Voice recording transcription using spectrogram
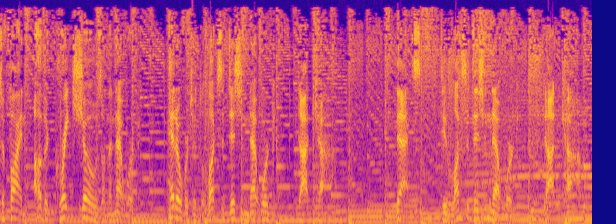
To find other great shows on the network, head over to deluxeeditionnetwork.com. That's deluxeeditionnetwork.com.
